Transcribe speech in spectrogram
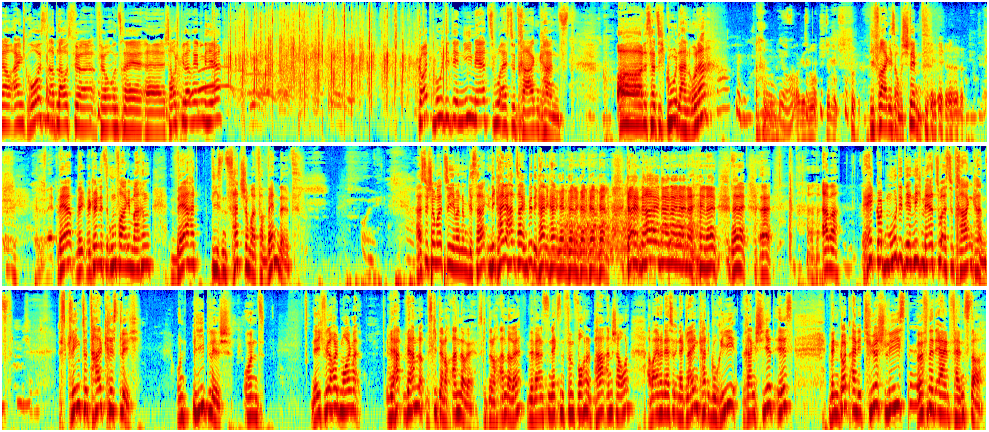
Genau, einen großen Applaus für, für unsere äh, Schauspielerinnen hier. Gott mutet dir nie mehr zu, als du tragen kannst. Oh, das hört sich gut an, oder? Die Frage ist nur, ob es stimmt. Die Frage ist, ob es stimmt. Wer, wir können jetzt eine Umfrage machen. Wer hat diesen Satz schon mal verwendet? Hast du schon mal zu jemandem gesagt? Nee, keine Handzeichen, bitte, keine, keine, keine, keine, keine, keine, keine. keine nein, nein, nein, nein, nein, nein, nein, nein. Äh, aber hey, Gott mutet dir nicht mehr zu, als du tragen kannst. Das klingt total christlich und biblisch und ich will heute Morgen mal, wir haben, wir haben, es gibt ja noch andere, es gibt ja noch andere. Wir werden uns die nächsten fünf Wochen ein paar anschauen. Aber einer, der so in der gleichen Kategorie rangiert ist, wenn Gott eine Tür schließt, öffnet er ein Fenster.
